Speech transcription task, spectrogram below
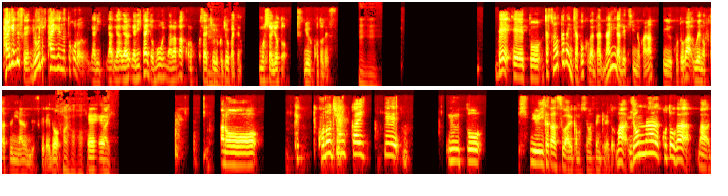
大変ですけどね、より大変なところをやり、や、や、やりたいと思うならば、この国際協力協会っていうのは面白いよということです。うんうんで、えっ、ー、と、じゃあそのためにじゃあ僕がだ何ができるのかなっていうことが上の二つになるんですけれど、はいはいはいえーはい、あのー、この状態って言うと、いう言い方はすごいあるかもしれませんけれど、まあ、いろんなことが、まあ、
